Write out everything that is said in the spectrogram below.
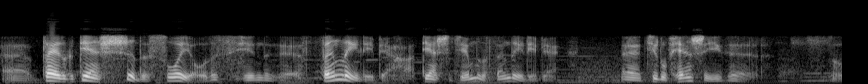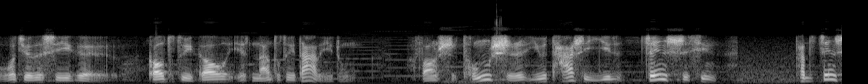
呃，在这个电视的所有的这些那个分类里边哈，电视节目的分类里边，呃，纪录片是一个。我觉得是一个高度最高，也是难度最大的一种方式。同时，因为它是以真实性，它的真实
